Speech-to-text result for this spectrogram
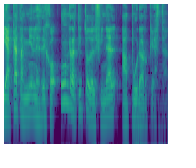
Y acá también les dejo un ratito del final a pura orquesta.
